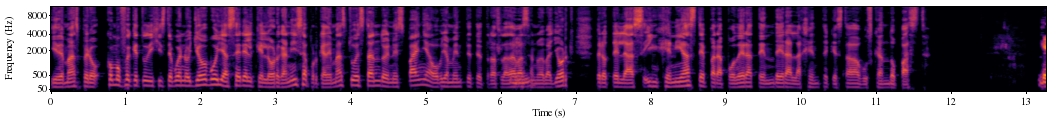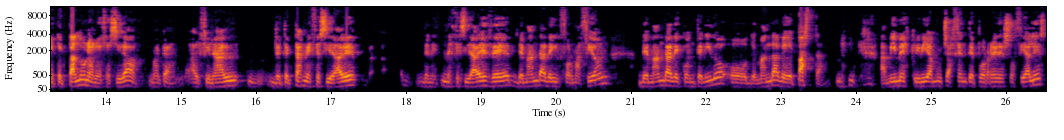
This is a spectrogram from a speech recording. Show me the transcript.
y demás, pero ¿cómo fue que tú dijiste, bueno, yo voy a ser el que lo organiza, porque además tú estando en España, obviamente te trasladabas a Nueva York, pero te las ingeniaste para poder atender a la gente que estaba buscando pasta? Detectando una necesidad, Maca. Al final detectas necesidades, de necesidades de demanda de información, demanda de contenido o demanda de pasta. a mí me escribía mucha gente por redes sociales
